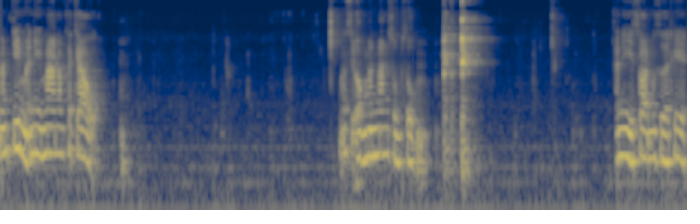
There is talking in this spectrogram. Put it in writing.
น้ำจิ้มอันนี้มาน้ำข้าเจ้า มันสิออกมันมันสมสมๆอันนี้ซอสมะเขือเทศ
